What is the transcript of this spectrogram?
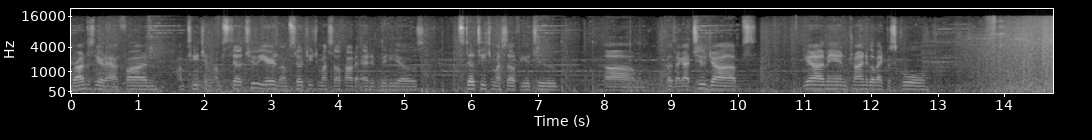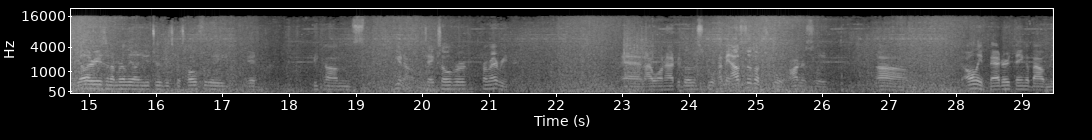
bro, I'm just here to have fun. I'm teaching. I'm still two years, and I'm still teaching myself how to edit videos. Still teaching myself YouTube Um, because I got two jobs. You know what I mean? I'm trying to go back to school. The other reason I'm really on YouTube is because hopefully it becomes, you know, takes over from everything. And I won't have to go to school. I mean, I'll still go to school, honestly. Um, the only better thing about me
